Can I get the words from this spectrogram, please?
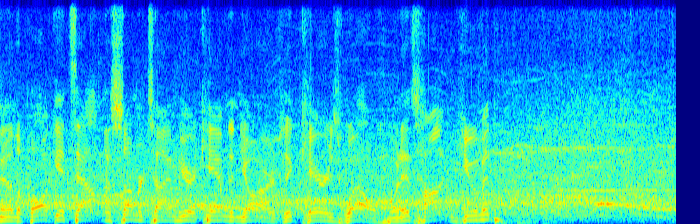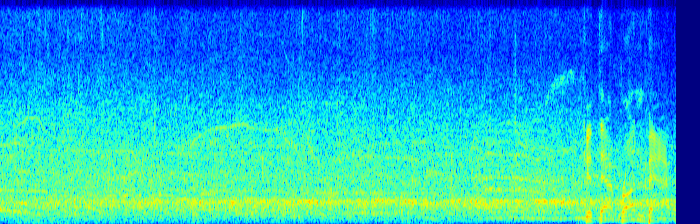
Now the ball gets out in the summertime here at Camden Yards. It carries well when it's hot and humid. Get that run back.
